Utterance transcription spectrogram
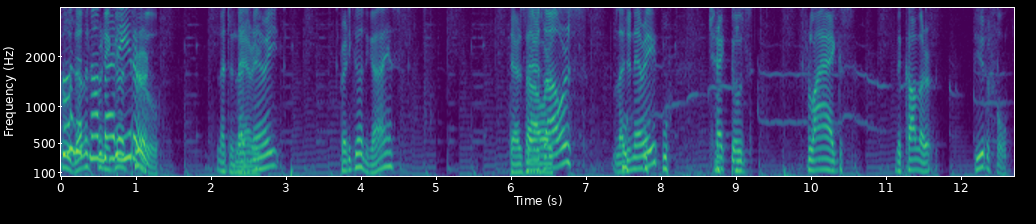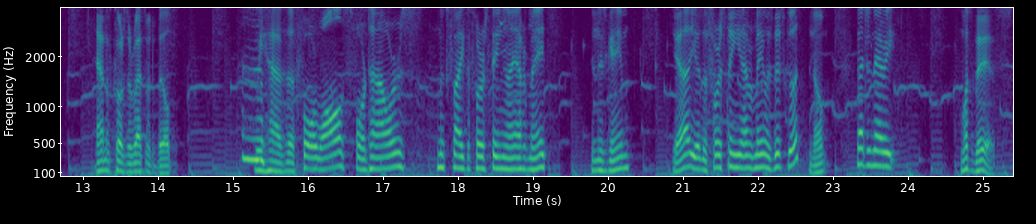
Oh, that looks not pretty good either. too. Legendary. Legendary. Pretty good, guys. There's, There's ours. ours. Legendary. Ooh, ooh. Check those flags. The color. Beautiful. And of course the rest of the build. we have uh, four walls, four towers. Looks like the first thing I ever made in this game. Yeah, you're the first thing you ever made was this good? Nope. Legendary. What's this?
